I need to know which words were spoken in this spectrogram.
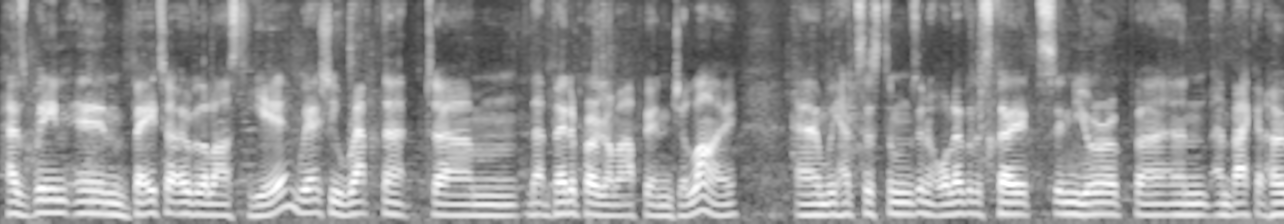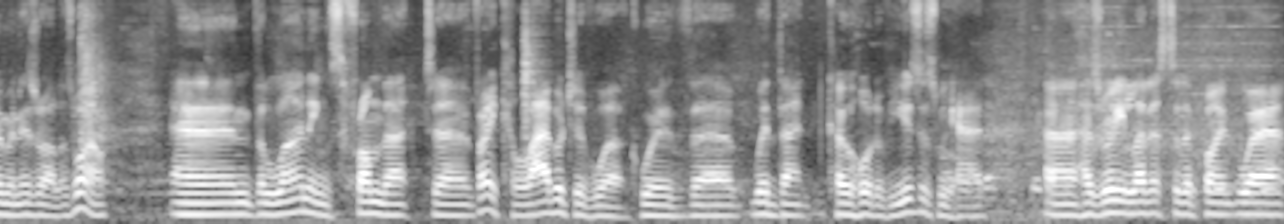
has been in beta over the last year. We actually wrapped that, um, that beta program up in July, and we had systems you know, all over the States, in Europe, uh, and, and back at home in Israel as well. And the learnings from that uh, very collaborative work with, uh, with that cohort of users we had uh, has really led us to the point where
